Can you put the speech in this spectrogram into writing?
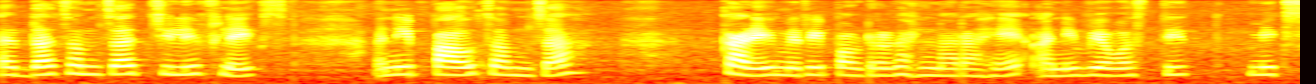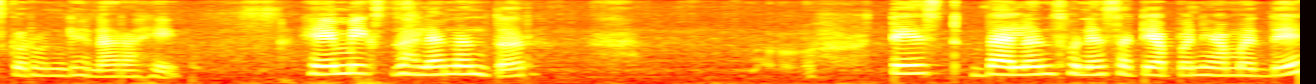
अर्धा चमचा चिली फ्लेक्स आणि पाव चमचा काळी मिरी पावडर घालणार आहे आणि व्यवस्थित मिक्स करून घेणार आहे. हे मिक्स झाल्यानंतर टेस्ट बॅलन्स होण्यासाठी आपण यामध्ये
